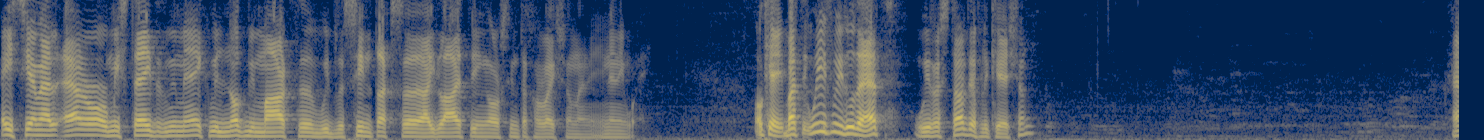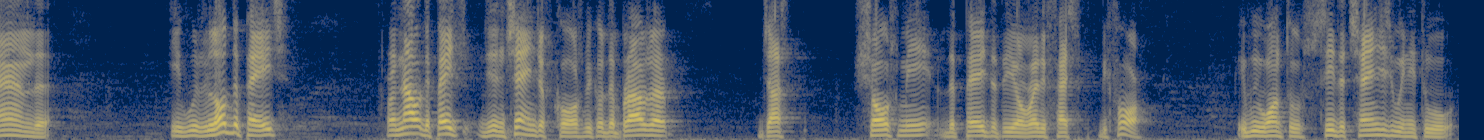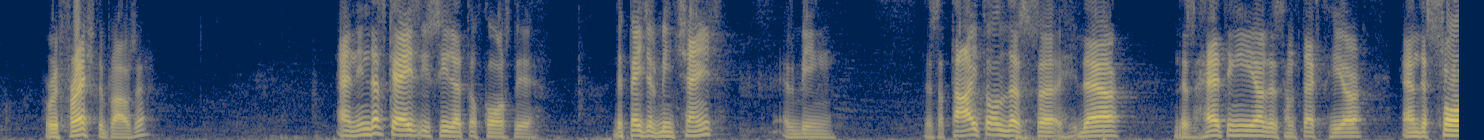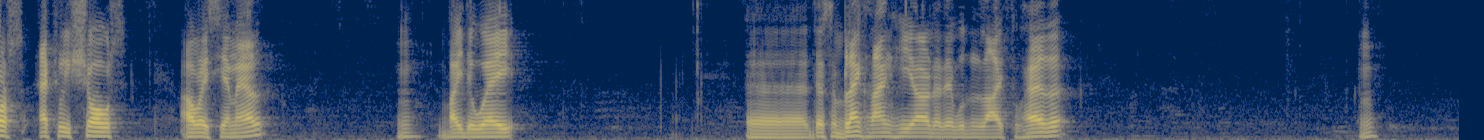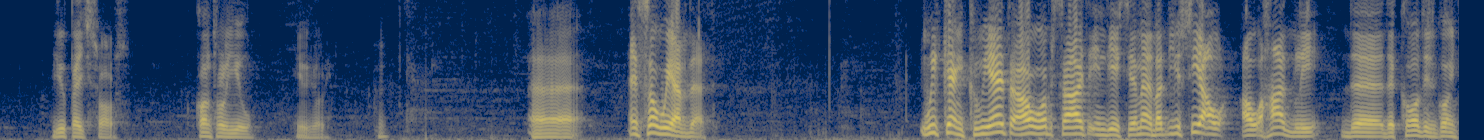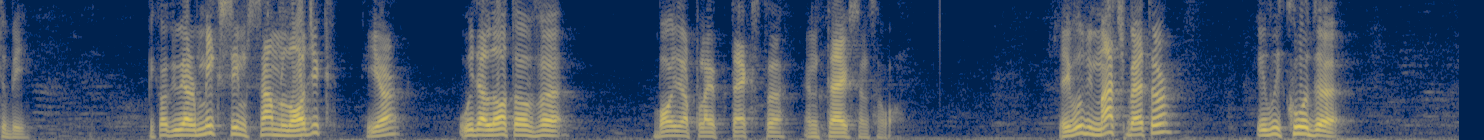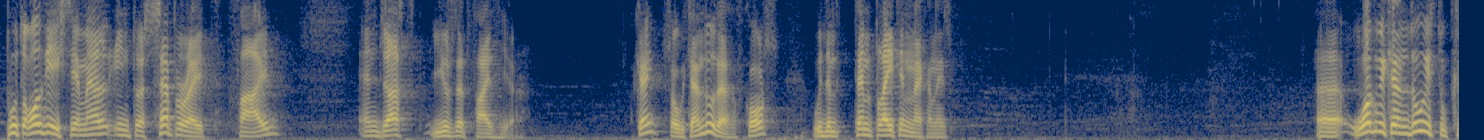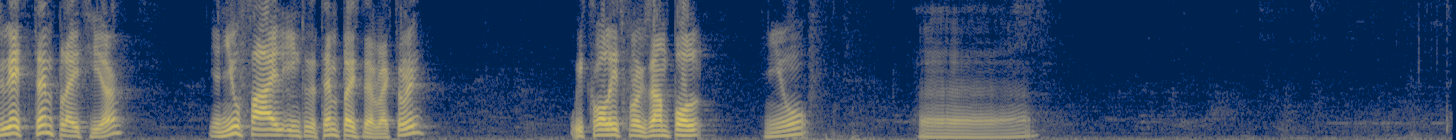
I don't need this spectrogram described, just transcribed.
HTML error or mistake that we make will not be marked uh, with the syntax uh, highlighting or syntax correction in, in any way. Okay, but if we do that, we restart the application. And if we reload the page, right now the page didn't change, of course, because the browser just shows me the page that he already fetched before. If we want to see the changes we need to refresh the browser. And in that case you see that of course the the page has been changed. Has been there's a title there's uh, there there's a heading here there's some text here and the source actually shows our HTML mm. by the way uh, there's a blank line here that I wouldn't like to have. View page source. Control u usually. Uh, and so we have that. We can create our website in the html but you see how, how ugly the the code is going to be because we are mixing some logic here with a lot of uh, boilerplate text uh, and text and so on it would be much better if we could uh, put all the HTML into a separate file and just use that file here. Okay, so we can do that, of course, with the templating mechanism. Uh, what we can do is to create a template here, a new file into the templates directory. We call it, for example, new uh,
